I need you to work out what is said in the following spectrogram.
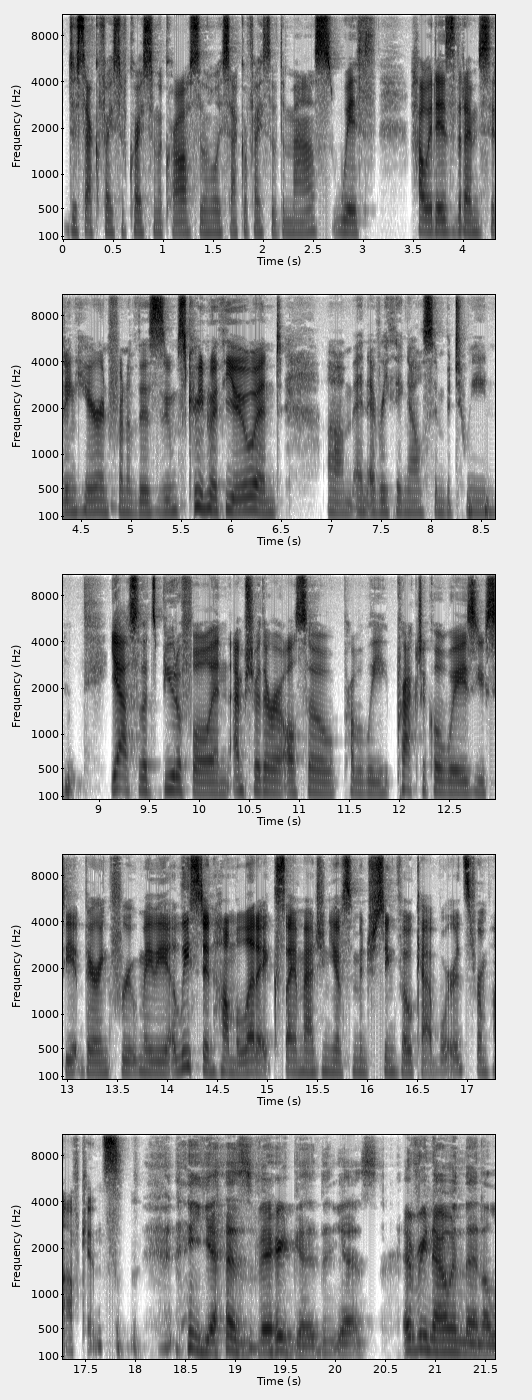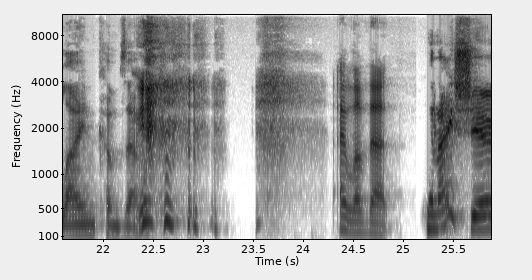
the sacrifice of Christ on the cross and the holy sacrifice of the Mass with how it is that I'm sitting here in front of this Zoom screen with you and um, and everything else in between. Mm-hmm. Yeah, so that's beautiful. And I'm sure there are also probably practical ways you see it bearing fruit, maybe at least in homiletics. I imagine you have some interesting vocab words from Hopkins. yes, very good. Yes. Every now and then a line comes out. I love that. Can I share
